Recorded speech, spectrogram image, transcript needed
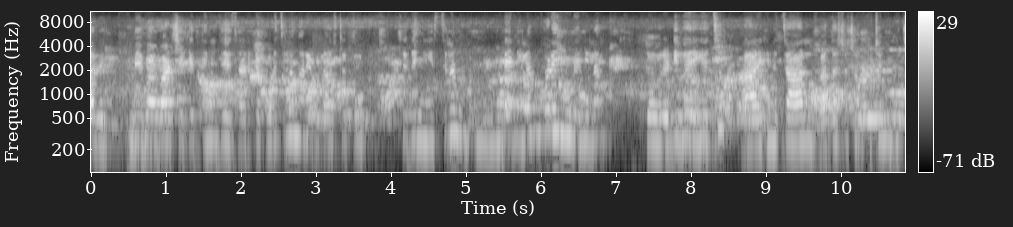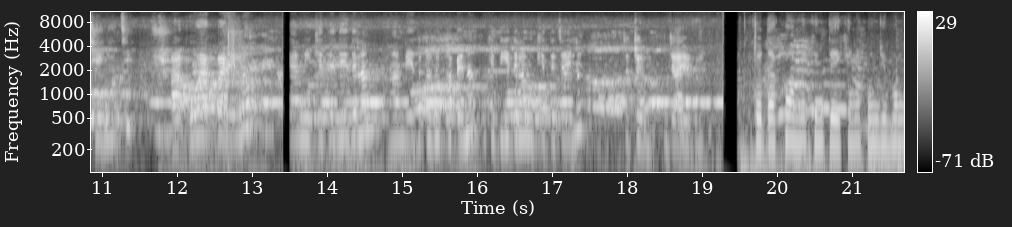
আর বিবাহ বার্ষিকের দিনে যে শাড়িটা পরেছিলাম, আর এই ব্লাউজটা তো সেদিন নিয়ে এসেছিলাম এখন মুড়ে নিলাম, ঘরেই মুড়ে নিলাম। তো রেডি হয়ে গেছি। আর এখানে চাল বাতাসা সব কিছু আমি গুছিয়ে নিয়েছি। আর ও একবার এলো আমি খেতে দিয়ে দিলাম। আর মেয়ে দুটো খাবে না, ওকে দিয়ে দিলাম, ও খেতে চাইলো। তো চলো, যাই এবার। তো দেখো, আমি কিন্তু এখানে কুঞ্জিভঙ্গ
